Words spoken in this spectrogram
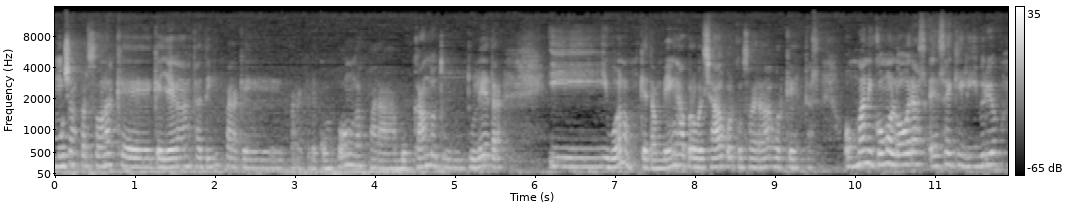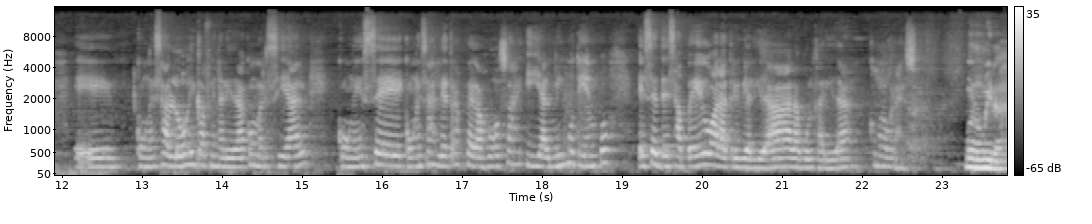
muchas personas que, que llegan hasta ti para que, para que le compongas, para buscando tu, tu letra y, bueno, que también es aprovechada por consagradas orquestas. Osman, ¿y cómo logras ese equilibrio eh, con esa lógica finalidad comercial, con, ese, con esas letras pegajosas y al mismo tiempo ese desapego a la trivialidad, a la vulgaridad? ¿Cómo logras eso? Bueno, mira,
